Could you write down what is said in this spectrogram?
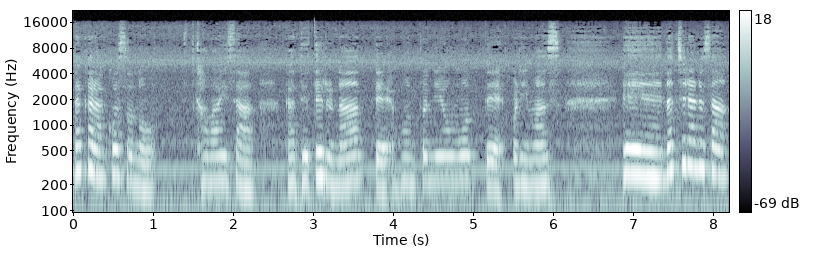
だからこその可愛さが出てるなって本当に思っております。えー、ナチュラルさん、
